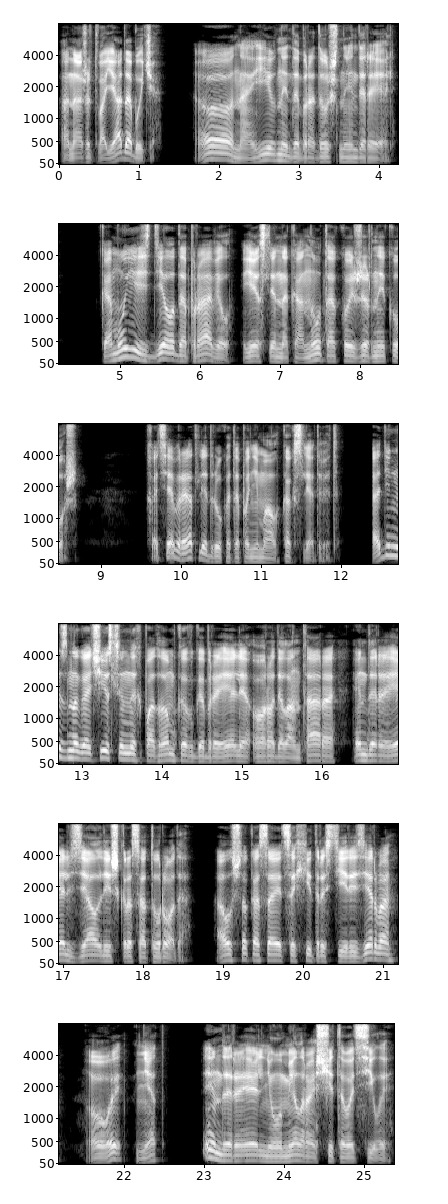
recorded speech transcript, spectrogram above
Она же твоя добыча». О, наивный добродушный Индериэль. Кому есть дело до правил, если на кону такой жирный кош? Хотя вряд ли друг это понимал как следует. Один из многочисленных потомков Габриэля Оро де Лантара, Эндериэль взял лишь красоту рода. А вот что касается хитрости и резерва, увы, нет. Эндериэль не умел рассчитывать силы.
